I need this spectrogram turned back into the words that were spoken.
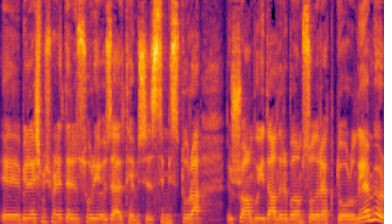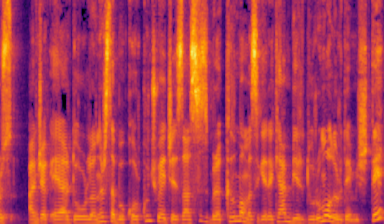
Birleşmiş Milletler'in Suriye özel temsilcisi Mistura e, şu an bu iddiaları bağımsız olarak doğrulayamıyoruz. Ancak eğer doğrulanırsa bu korkunç ve cezasız bırakılmaması gereken bir durum olur demişti.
